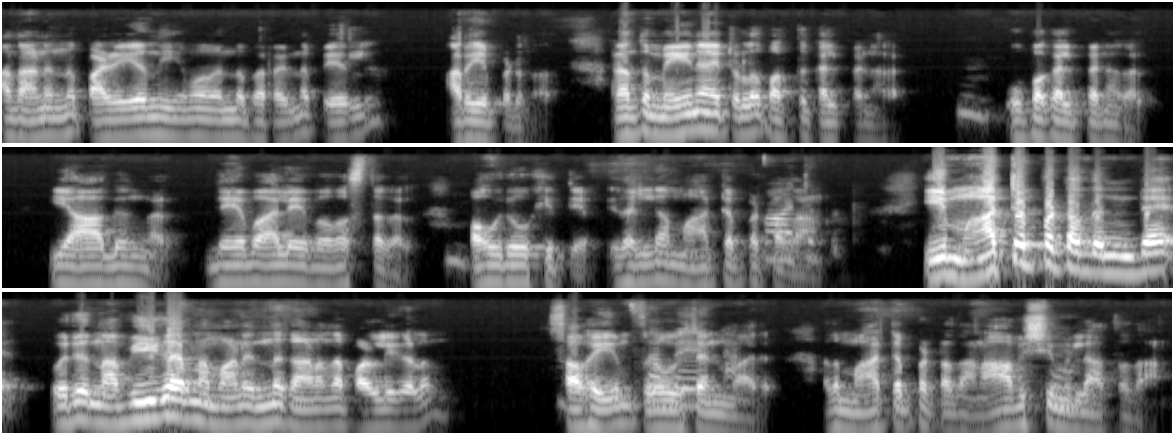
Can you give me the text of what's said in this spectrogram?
അതാണ് ഇന്ന് പഴയ നിയമം എന്ന് പറയുന്ന പേരിൽ അറിയപ്പെടുന്നത്. അതിനകത്ത് മെയിൻ ആയിട്ടുള്ള പത്ത് കൽപ്പനകൾ. ഉപകൽപ്പനകൾ യാഗങ്ങൾ ദേവാലയ വ്യവസ്ഥകൾ പൗരോഹിത്യം ഇതെല്ലാം മാറ്റപ്പെട്ടതാണ്. ഈ മാറ്റപ്പെട്ടതിന്റെ ഒരു നവീകരണമാണ് ഇന്ന് കാണുന്ന പള്ളികളും സഭയും പുരോഹിതന്മാരും അത് മാറ്റപ്പെട്ടതാണ് ആവശ്യമില്ലാത്തതാണ്.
